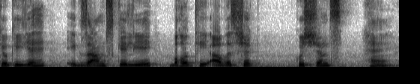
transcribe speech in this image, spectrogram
क्योंकि यह एग्ज़ाम्स के लिए बहुत ही आवश्यक क्वेश्चंस हैं।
